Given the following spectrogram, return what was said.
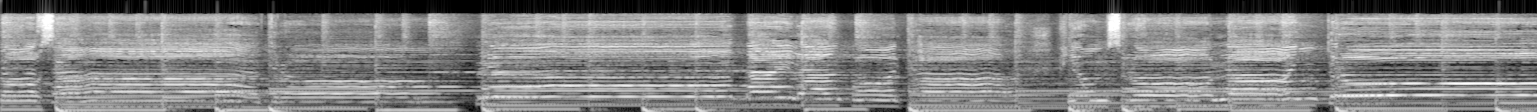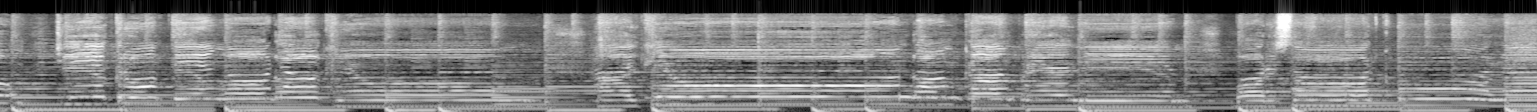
សាត្រង់លើកដៃឡើងពោលថាខ្ញុំស្រឡាញ់ត្រង់ជាក្រុមទាំងអដល់ខ្ញុំហើយខ្ញុំដំកាងព្រះនាមបរិសុទ្ធខ្ពស់ឡើ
